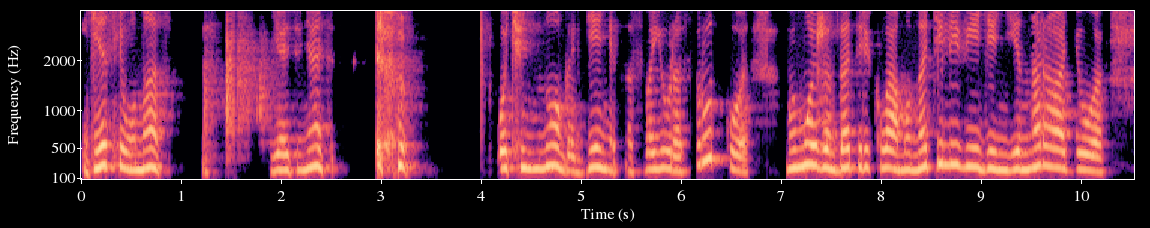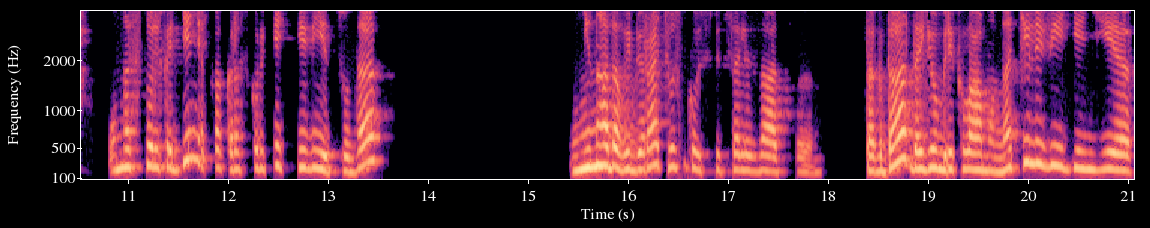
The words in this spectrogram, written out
Если у нас, я извиняюсь, очень много денег на свою раскрутку, мы можем дать рекламу на телевидении, на радио. У нас столько денег, как раскрутить певицу, да? Не надо выбирать узкую специализацию. Тогда даем рекламу на телевидении,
